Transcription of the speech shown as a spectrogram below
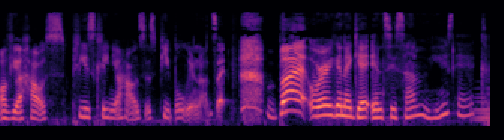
of your house. Please clean your houses, people. We're not safe. But we're going to get into some music.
